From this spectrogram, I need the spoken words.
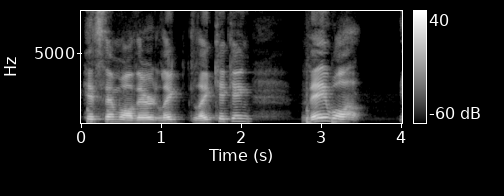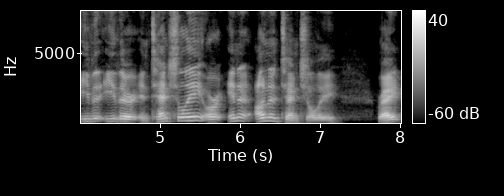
hits them while they're leg leg kicking, they will even either intentionally or in unintentionally, right?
